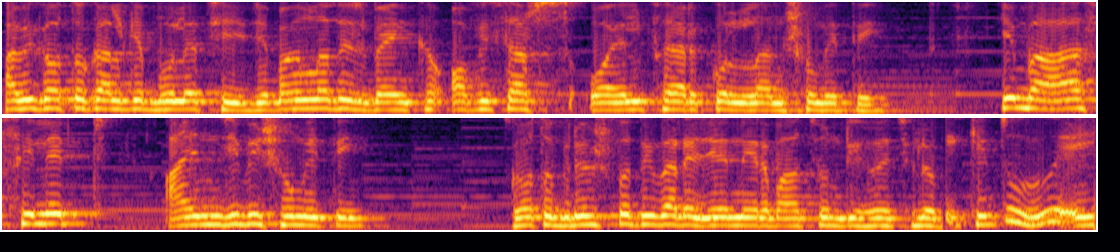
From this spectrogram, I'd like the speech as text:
আমি গতকালকে বলেছি যে বাংলাদেশ ব্যাংক অফিসার্স ওয়েলফেয়ার কল্যাণ সমিতি কিংবা সিলেট আইনজীবী সমিতি। গত বৃহস্পতিবারে যে নির্বাচনটি হয়েছিল, কিন্তু এই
